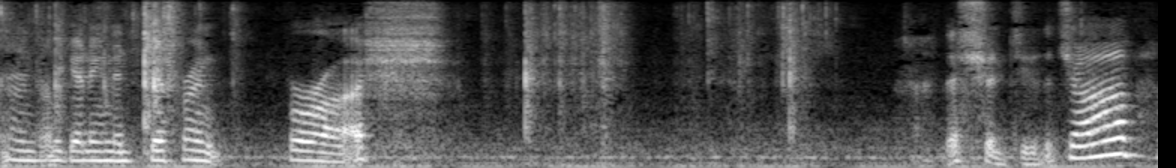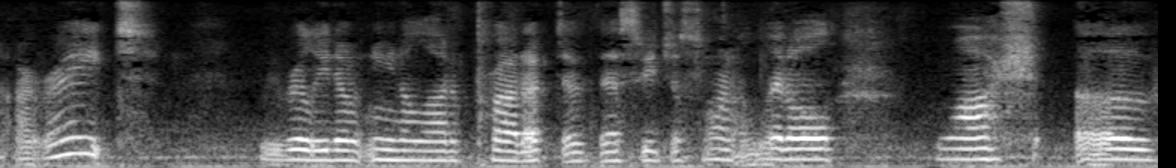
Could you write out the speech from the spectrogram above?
And I'm getting a different brush. This should do the job. All right. We really don't need a lot of product of this. We just want a little wash of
